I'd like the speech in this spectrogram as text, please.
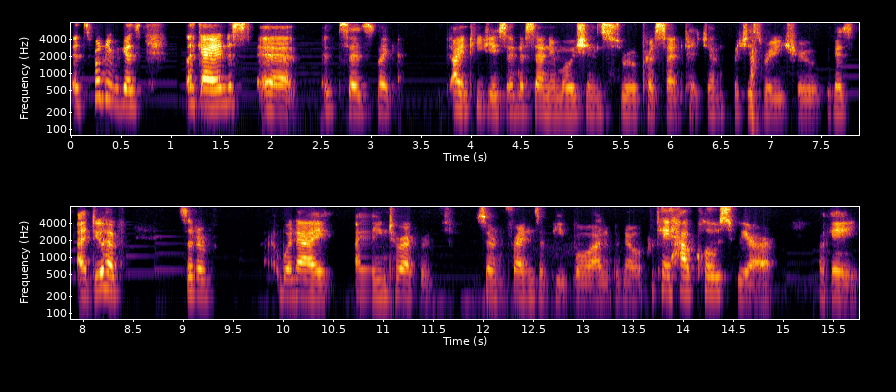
it's funny because like I understand. Uh, it says like INTJs understand emotions through percentage, and which is really true because I do have sort of when I I interact with certain friends or people, I don't know. Okay, how close we are. Okay,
